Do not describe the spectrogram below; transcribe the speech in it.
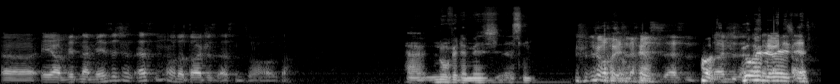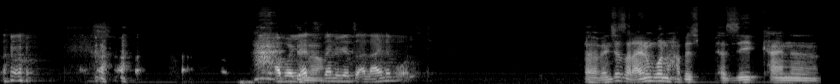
äh, eher vietnamesisches Essen oder deutsches Essen zu Hause? Äh, nur vietnamesisches Essen. Nur vietnamesisches Essen. Nur vietnamesisches Essen. Aber jetzt, Genau. wenn du jetzt alleine wohnst? Äh, wenn ich jetzt alleine wohne, habe ich per se keine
